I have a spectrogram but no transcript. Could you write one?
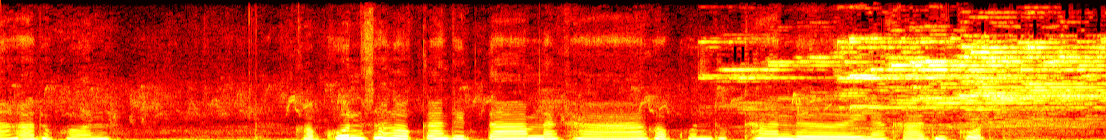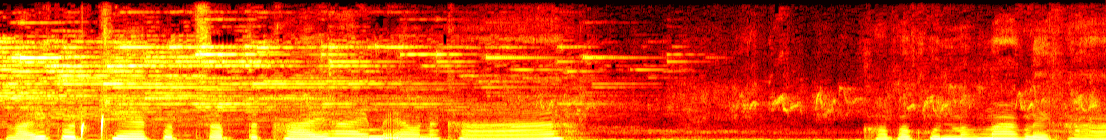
นะคะทุกคน ขอบคุณสำหรับการติดตามนะคะ ขอบคุณทุกท่านเลยนะคะ ที่กดไลค์กดแชร์กดซับสไครต์ให้แม่แอลนะคะ ขอบพระคุณมาก ๆ เลยค่ะ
